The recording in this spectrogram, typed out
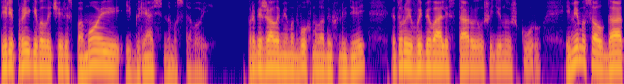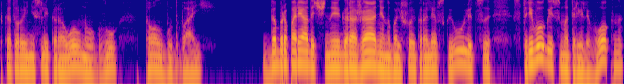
перепрыгивала через помои и грязь на мостовой. Пробежала мимо двух молодых людей, которые выбивали старую лошадиную шкуру, и мимо солдат, которые несли караул на углу Толбудвай. Добропорядочные горожане на Большой Королевской улице с тревогой смотрели в окна,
